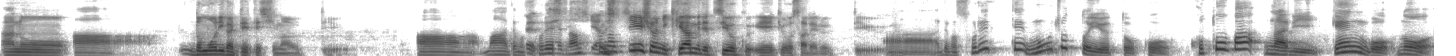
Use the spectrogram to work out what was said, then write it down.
あのあどもりが出てしまうっていう。ああまあでもそれなんとなくシチュエーションに極めて強く影響されるっていう。ああでもそれってもうちょっと言うとこう言葉なり言語の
